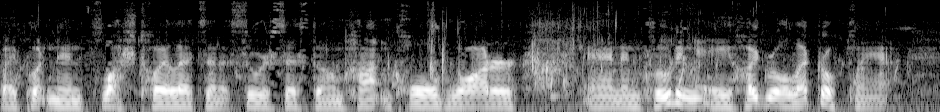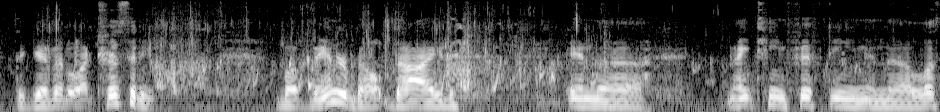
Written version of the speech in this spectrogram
by putting in flush toilets and a sewer system, hot and cold water, and including a hydroelectric plant to give it electricity. But Vanderbilt died in the 1915 in the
